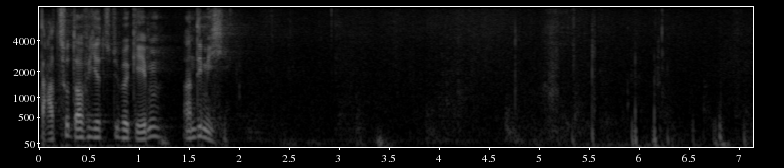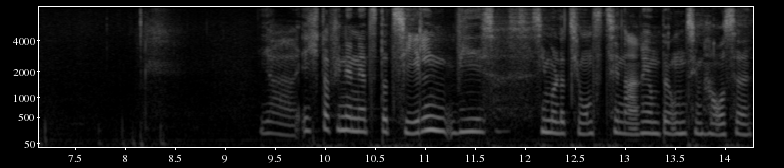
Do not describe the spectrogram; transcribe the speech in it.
Dazu darf ich jetzt übergeben an die Michi. Ja, ich darf Ihnen jetzt erzählen, wie Simulationsszenarien bei uns im Hause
